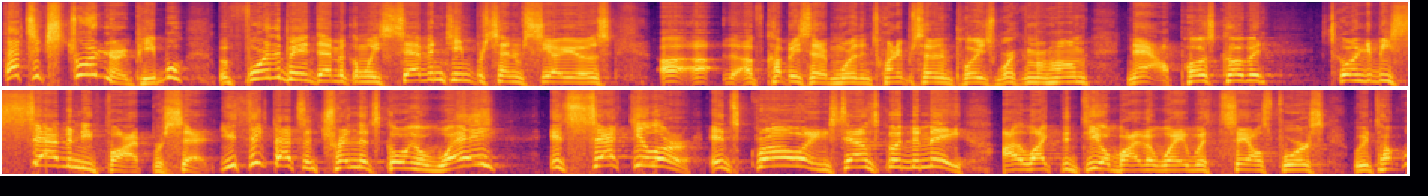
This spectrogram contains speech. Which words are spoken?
That's extraordinary, people. Before the pandemic, only 17% of CIOs uh, uh, of companies that have more than 20% of employees working from home. Now, post-COVID, it's going to be 75%. You think that's a trend that's going away? It's secular. It's growing. Sounds good to me. I like the deal, by the way, with Salesforce. We talk.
